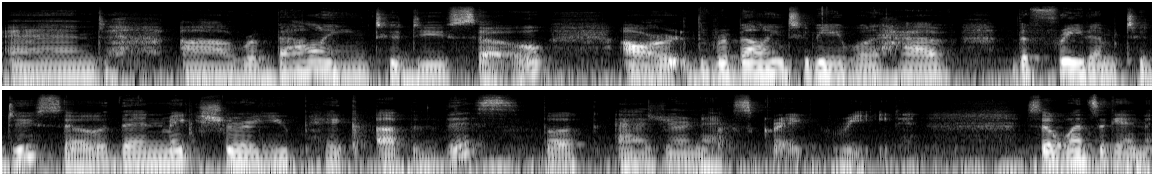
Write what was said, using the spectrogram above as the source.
and uh, rebelling to do so, or the rebelling to be able to have the freedom to do so, then make sure you pick up this book as your next great read. So once again,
